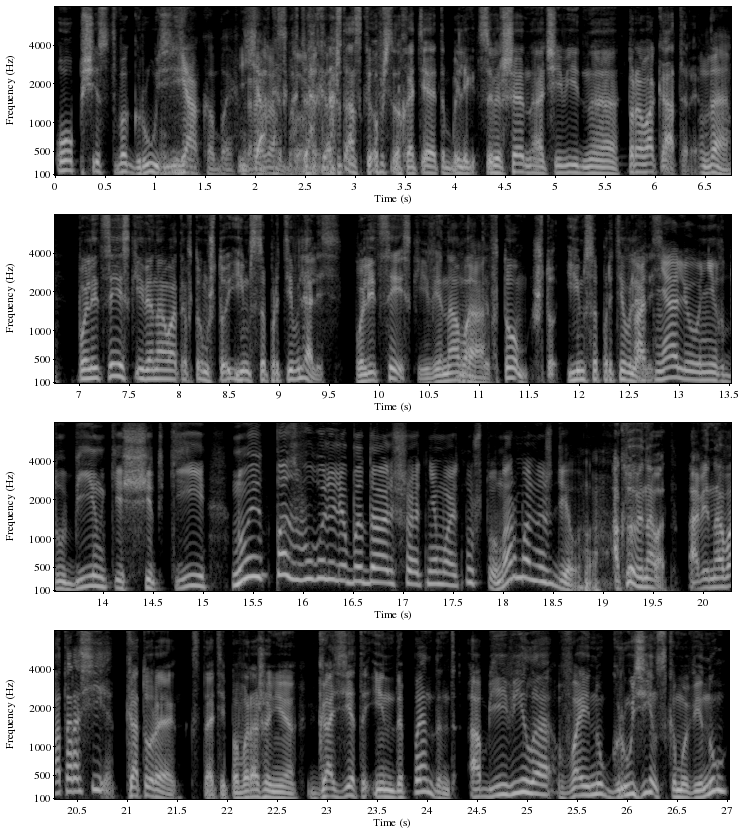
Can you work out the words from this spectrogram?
общество Грузии. Якобы. Якобы, да, гражданское общество, хотя это были совершенно очевидно провокаторы. Да. Полицейские виноваты в том, что им сопротивлялись. Полицейские виноваты Да. в том, что им сопротивлялись. Отняли у них дубинки, щитки. Ну и позволили бы дальше отнимать. Ну что, нормально же дело. А кто виноват? А виновата Россия, которая, кстати, по выражению газеты Independent, объявила войну грузинскому вину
